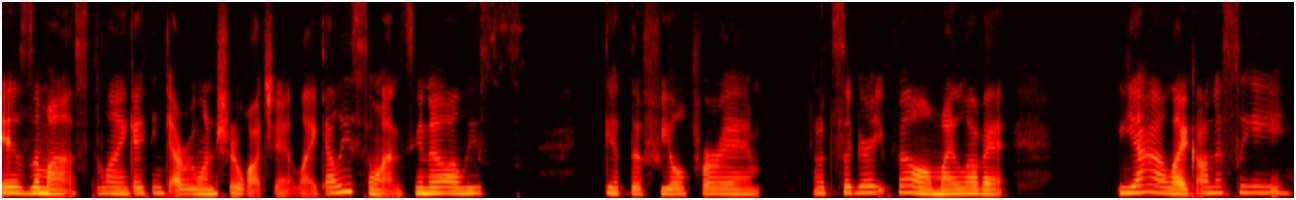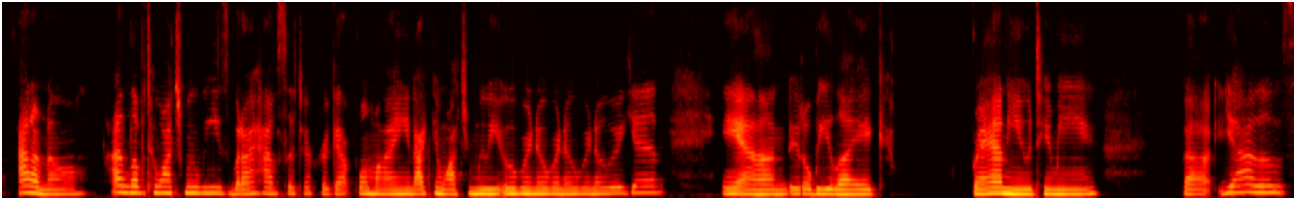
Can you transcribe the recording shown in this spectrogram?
is a must. Like I think everyone should watch it like at least once, you know, at least get the feel for it. It's a great film. I love it. Yeah, like honestly, I don't know. I love to watch movies, but I have such a forgetful mind. I can watch a movie over and over and over and over again, and it'll be like brand new to me. But yeah, those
